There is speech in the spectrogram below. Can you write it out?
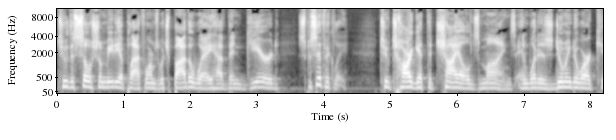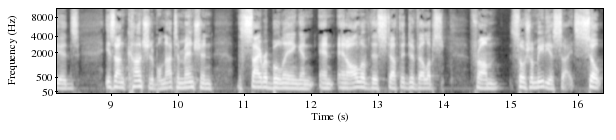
to the social media platforms which by the way have been geared specifically to target the child's minds and what it is doing to our kids is unconscionable, not to mention the cyberbullying and, and, and all of this stuff that develops from social media sites. So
